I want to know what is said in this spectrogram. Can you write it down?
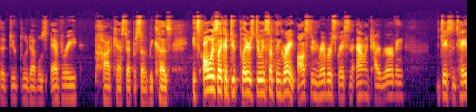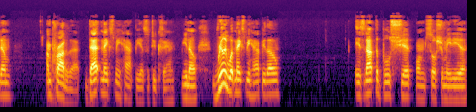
the Duke Blue Devils every podcast episode because it's always like a Duke player's doing something great. Austin Rivers, Grayson Allen, Kyrie Irving, Jayson Tatum. I'm proud of that. That makes me happy as a Duke fan. You know, really what makes me happy though is not the bullshit on social media.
